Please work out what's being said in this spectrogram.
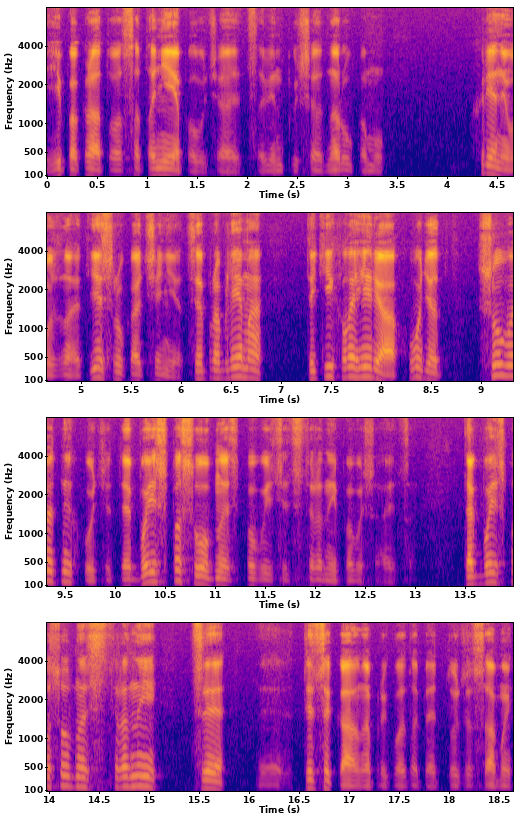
Гіппократу, а сатані, виходить, він пише однорукому. Хрен його знає, є рука чи ні. Це проблема таких лагерях. Ходять, що ви від них хочете? Боєспособність повисить страни повишається. Так боєспособність страни це е, ТЦК, наприклад, опять той же самий.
